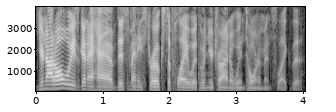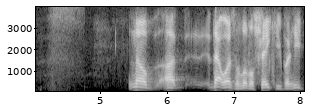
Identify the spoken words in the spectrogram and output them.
you're not always going to have this many strokes to play with when you're trying to win tournaments like this? No, uh, that was a little shaky, but he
